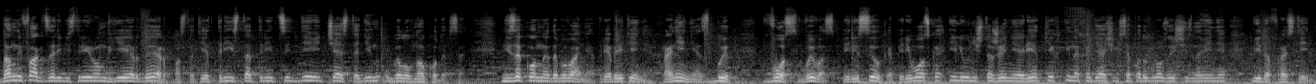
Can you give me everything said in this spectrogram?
Данный факт зарегистрирован в ЕРДР по статье 339, часть 1 Уголовного кодекса. Незаконное добывание, приобретение, хранение, сбыт, ввоз, вывоз, пересылка, перевозка или уничтожение редких и находящихся под угрозой исчезновения видов растений.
